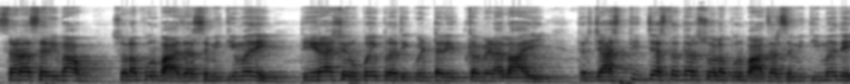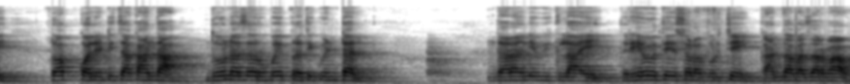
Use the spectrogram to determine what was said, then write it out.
सरासरी भाव सोलापूर बाजार समितीमध्ये तेराशे रुपये प्रति क्विंटल इतका मिळाला आहे. तर जास्तीत जास्त दर सोलापूर बाजार समितीमध्ये टॉप क्वालिटीचा कांदा दोन हजार रुपये प्रति क्विंटल दराने विकला आहे. तर हे होते सोलापूरचे कांदा बाजार भाव.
